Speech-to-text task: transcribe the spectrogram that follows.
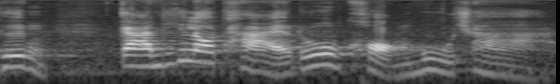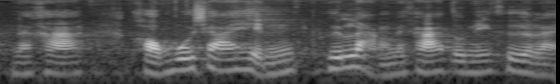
ขึ้น การที่เราถ่ายรูปของบูชานะคะ ของบูชาเห็นพื้นหลังไหมคะ ตรงนี้คืออะไร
